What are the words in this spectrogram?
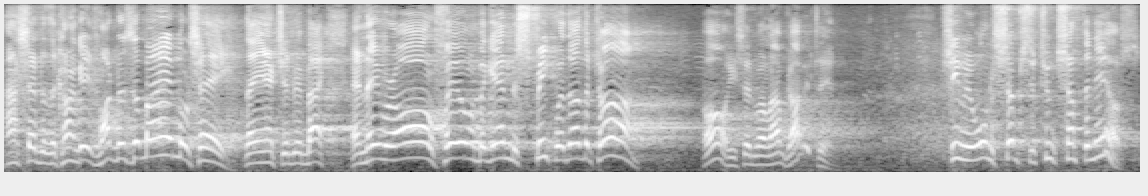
I said to the congregation, What does the Bible say? They answered me back, and they were all filled and began to speak with other tongue. Oh, he said, Well, I've got it then. See, we want to substitute something else.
